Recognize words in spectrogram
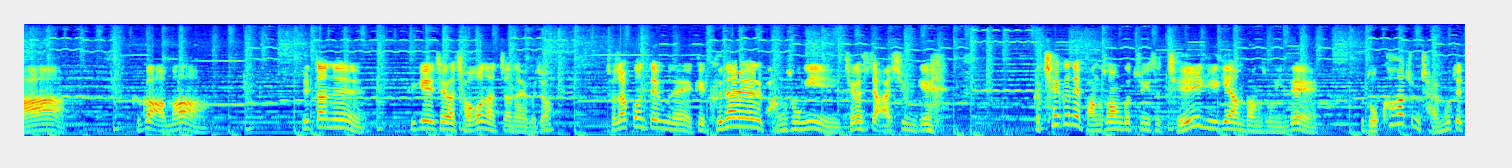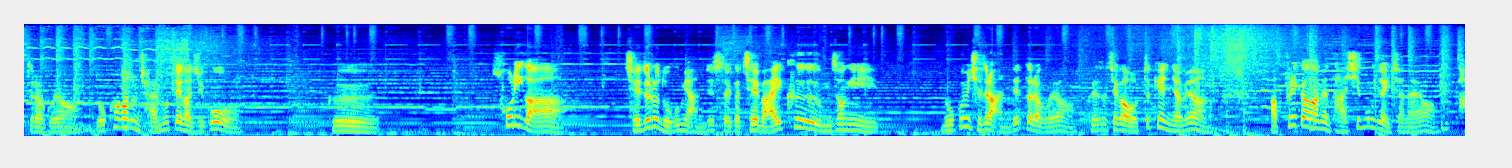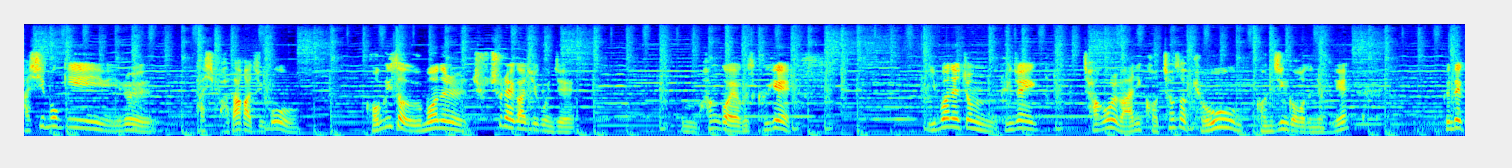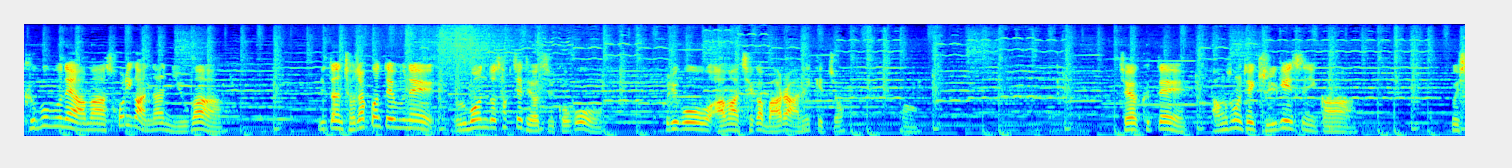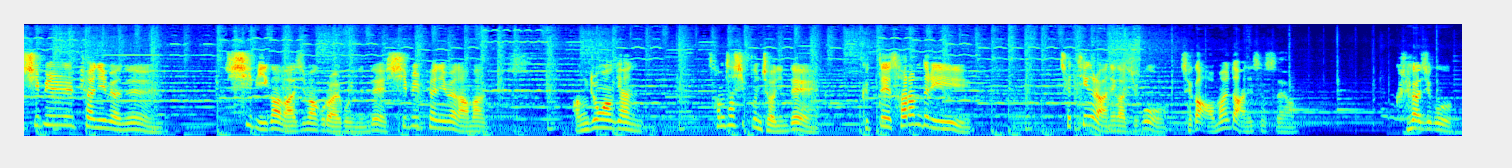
아, 그거 아마, 일단은, 그게 제가 적어놨잖아요, 그죠? 저작권 때문에, 그 그날 방송이, 제가 진짜 아쉬운 게, 그 최근에 방송한 것 중에서 제일 길게 한 방송인데, 그 녹화가 좀 잘못됐더라고요. 녹화가 좀 잘못돼가지고, 그, 소리가 제대로 녹음이 안 됐어요. 그러니까 제 마이크 음성이 녹음이 제대로 안 됐더라고요. 그래서 제가 어떻게 했냐면, 아프리카 가면 다시 보기가 있잖아요. 다시 보기를 다시 받아가지고 거기서 음원을 추출해가지고 이제 좀한 거예요. 그래서 그게 이번에 좀 굉장히 작업을 많이 거쳐서 겨우 건진 거거든요. 그게. 근데 그 부분에 아마 소리가 안 나는 이유가 일단 저작권 때문에 음원도 삭제되었을 거고 그리고 아마 제가 말을 안 했겠죠. 어. 제가 그때 방송을 되게 길게 했으니까 그 11편이면은 12가 마지막으로 알고 있는데 11편이면 아마 방종하기 한 3, 40분 전인데 그때 사람들이 채팅을 안 해가지고 제가 아무 말도 안 했었어요. 그래가지고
